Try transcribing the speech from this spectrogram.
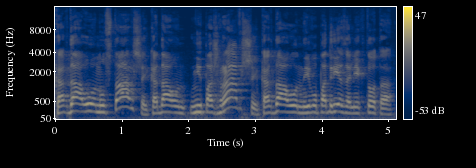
когда он уставший, когда он не пожравший, когда он его подрезали кто-то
